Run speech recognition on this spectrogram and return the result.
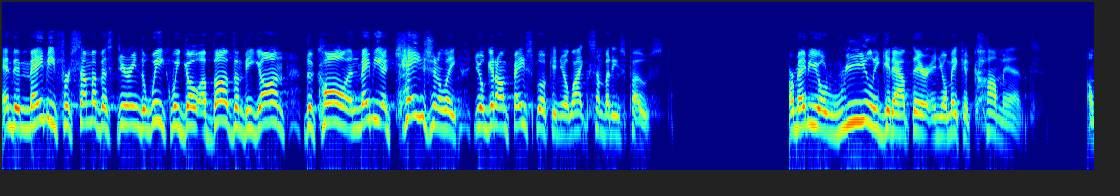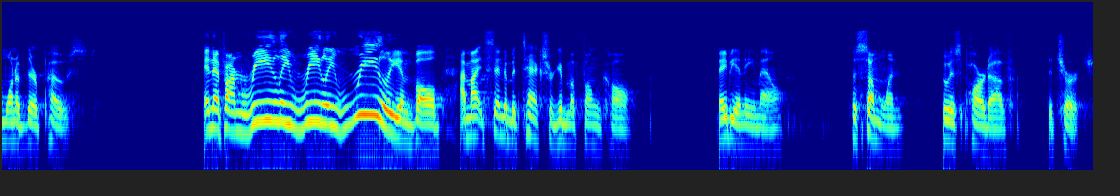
And then maybe for some of us during the week, we go above and beyond the call, and maybe occasionally you'll get on Facebook and you'll like somebody's post. Or maybe you'll really get out there and you'll make a comment on one of their posts. And if I'm really, really, really involved, I might send them a text or give them a phone call, maybe an email to someone who is part of the church.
